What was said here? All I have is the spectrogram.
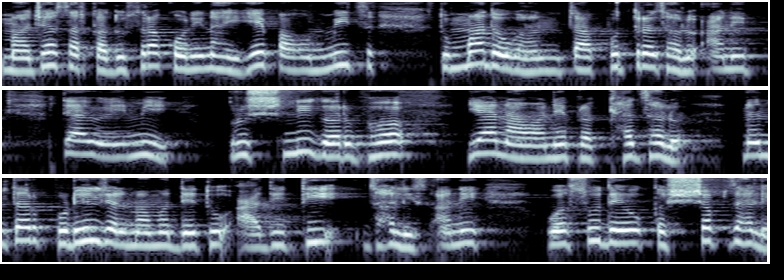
माझ्यासारखा दुसरा कोणी नाही हे पाहून मीच तुम्हा दोघांचा पुत्र झालो आणि त्यावेळी मी वृष्णीगर्भ या नावाने प्रख्यात झालो. नंतर पुढील जन्मामध्ये तू आदिती झालीस आणि वसुदेव कश्यप झाले.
